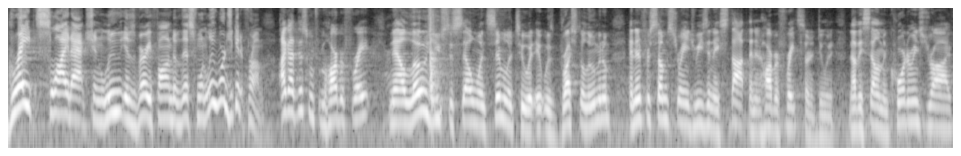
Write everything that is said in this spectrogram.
Great slide action. Lou is very fond of this one. Lou, where'd you get it from? I got this one from Harbor Freight. Now Lowe's used to sell one similar to it. It was brushed aluminum, and then for some strange reason they stopped, and then Harbor Freight started doing it. Now they sell them in quarter inch drive,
